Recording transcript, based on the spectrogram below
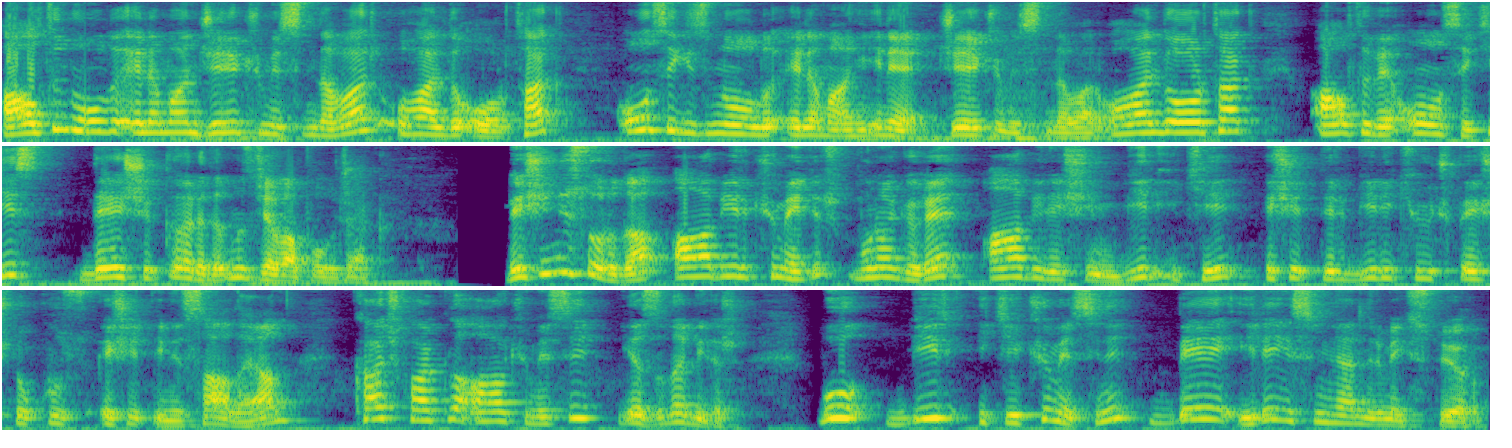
6 nolu eleman C kümesinde var. O halde ortak. 18 nolu eleman yine C kümesinde var. O halde ortak. 6 ve 18 D şıkkı aradığımız cevap olacak. Beşinci soruda A bir kümedir. Buna göre A bileşim 1, 2 eşittir 1, 2, 3, 5, 9 eşitliğini sağlayan kaç farklı A kümesi yazılabilir? Bu 1, 2 kümesini B ile isimlendirmek istiyorum.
